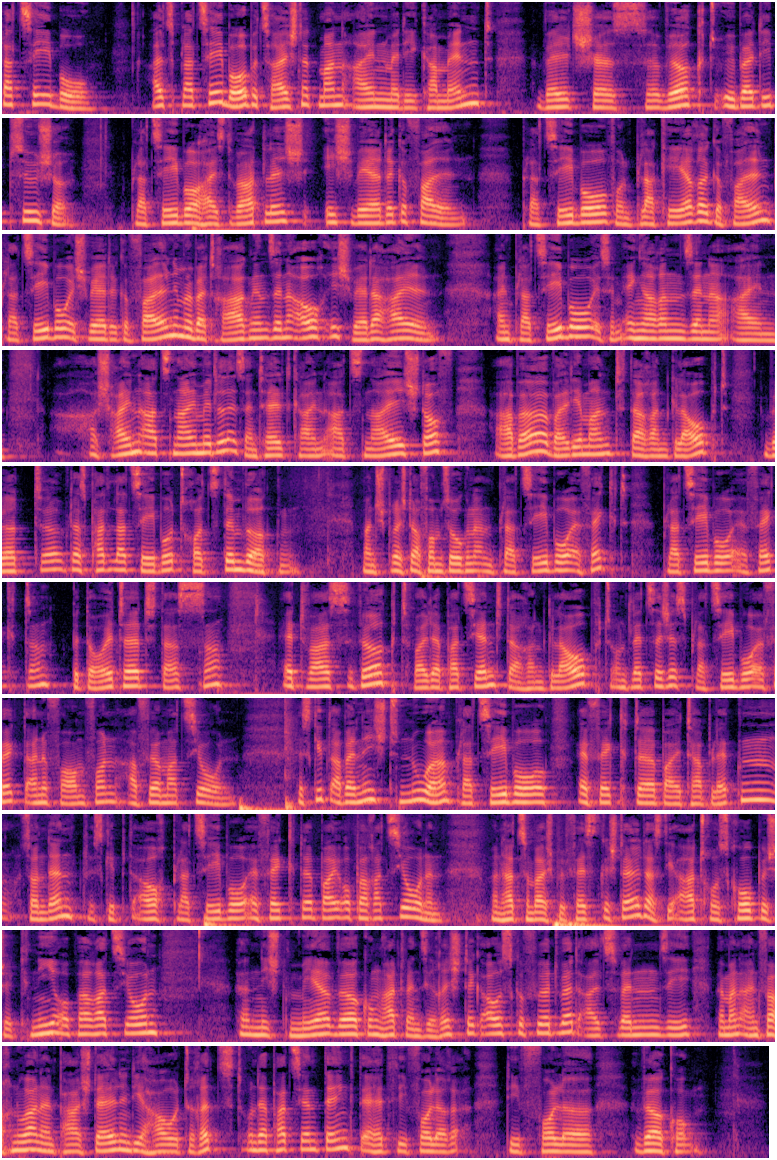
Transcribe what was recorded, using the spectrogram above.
Placebo. Als Placebo bezeichnet man ein Medikament, welches wirkt über die Psyche. Placebo heißt wörtlich, ich werde gefallen. Placebo von placere, gefallen, Placebo, ich werde gefallen, im übertragenen Sinne auch, ich werde heilen. Ein Placebo ist im engeren Sinne ein Scheinarzneimittel, es enthält keinen Arzneistoff, aber weil jemand daran glaubt, wird äh, das Placebo trotzdem wirken. Man spricht auch vom sogenannten Placebo-Effekt. Placebo-Effekt bedeutet, dass äh, etwas wirkt, weil der Patient daran glaubt und letztlich ist Placebo-Effekt eine Form von Affirmation. Es gibt aber nicht nur Placebo-Effekte bei Tabletten, sondern es gibt auch Placebo-Effekte bei Operationen. Man hat zum Beispiel festgestellt, dass die arthroskopische Knieoperation nicht mehr Wirkung hat, wenn sie richtig ausgeführt wird, als wenn sie, wenn man einfach nur an ein paar Stellen in die Haut ritzt und der Patient denkt, er hätte die volle, die volle Wirkung.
